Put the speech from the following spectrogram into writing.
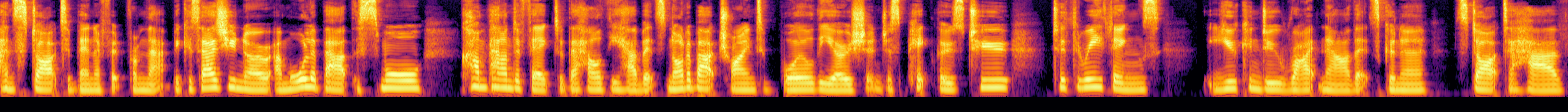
and start to benefit from that. Because as you know, I'm all about the small compound effect of the healthy habits, not about trying to boil the ocean. Just pick those two to three things you can do right now that's going to start to have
